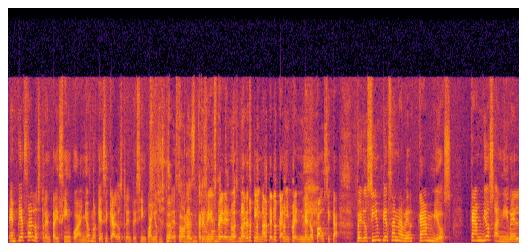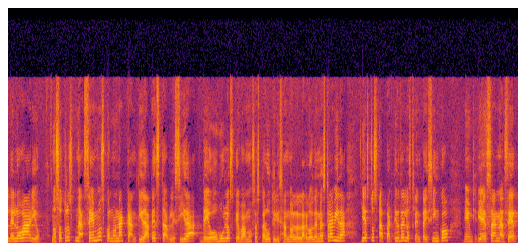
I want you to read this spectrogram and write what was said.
Empieza a los 35 años, no quiere decir que a los 35 años ustedes, sí, esperen, no, no, eres climatérica ni menopáusica, pero sí empiezan a haber cambios cambios a nivel del ovario. Nosotros nacemos con una cantidad establecida de óvulos que vamos a estar utilizando a lo largo de nuestra vida y estos a partir de los 35 empiezan a ser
